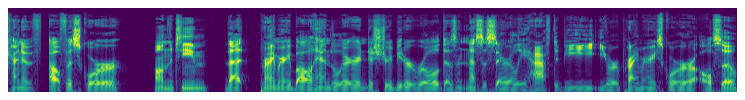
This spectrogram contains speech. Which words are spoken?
kind of alpha scorer on the team, that primary ball handler and distributor role doesn't necessarily have to be your primary scorer, also.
